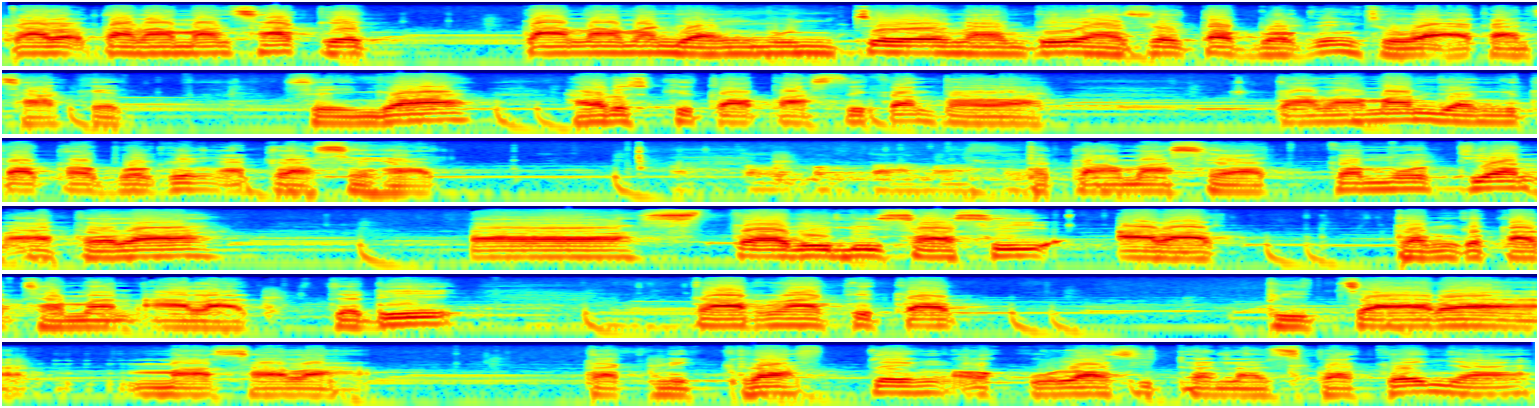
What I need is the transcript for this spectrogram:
kalau tanaman sakit, tanaman yang muncul nanti hasil top walking juga akan sakit. Sehingga harus kita pastikan bahwa tanaman yang kita top walking adalah sehat. pertama sehat. Pertama sehat. Kemudian adalah uh, sterilisasi alat dan ketajaman alat. Jadi karena kita bicara masalah teknik grafting, okulasi dan lain sebagainya,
